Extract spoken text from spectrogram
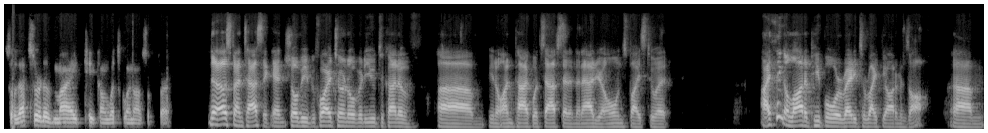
So that's sort of my take on what's going on so far. No, that was fantastic. And Shobi, before I turn over to you to kind of um, you know, unpack what Saf said and then add your own spice to it. I think a lot of people were ready to write the Ottomans off. Um,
